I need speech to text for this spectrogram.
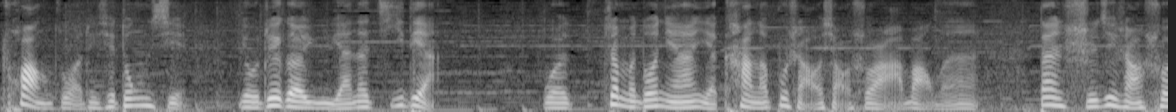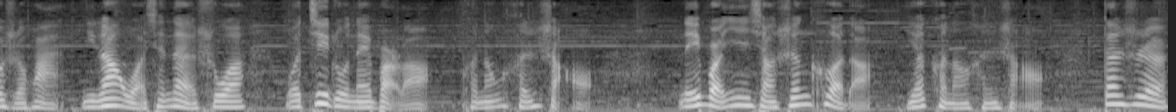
创作这些东西，有这个语言的积淀。我这么多年也看了不少小说啊，网文，但实际上说实话，你让我现在说我记住哪本了，可能很少；哪本印象深刻的也可能很少。但是，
